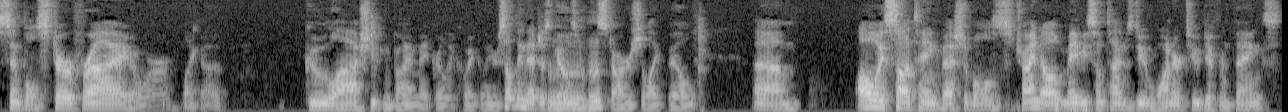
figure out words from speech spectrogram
simple stir fry or like a goulash you can probably make really quickly or something that just goes with the Mhm. starch to like build. Um, always sauteing vegetables, trying to maybe sometimes do one or two different things.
